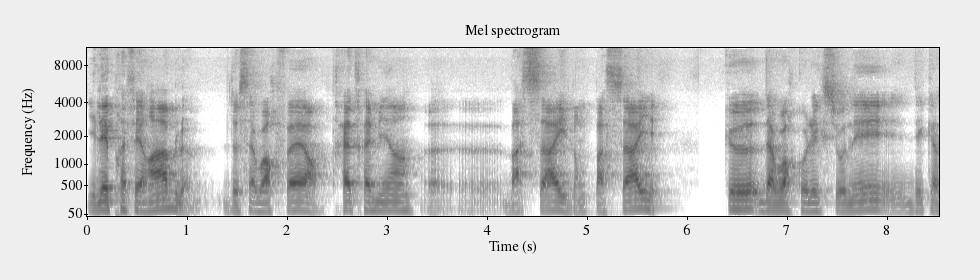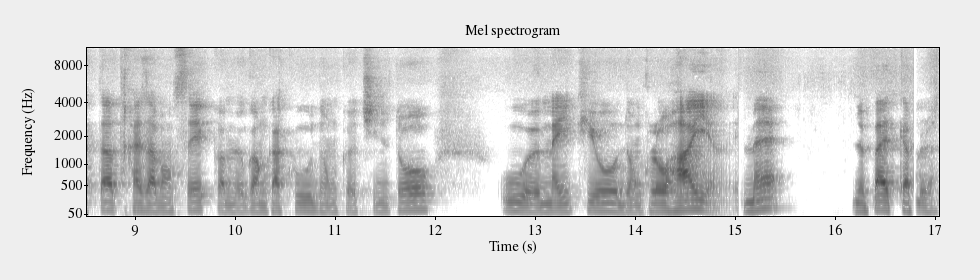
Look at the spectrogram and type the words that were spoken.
il est préférable de savoir faire très très bien euh, Basai, donc Pasai, que d'avoir collectionné des katas très avancés comme Gankaku, donc Chinto, ou euh, Meikyo, donc Lohai, mais ne pas être capable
